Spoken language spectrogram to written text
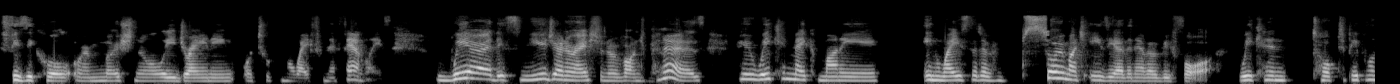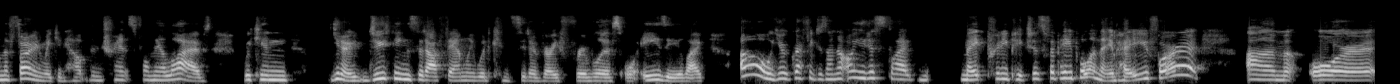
physical or emotionally draining or took them away from their families. We are this new generation of entrepreneurs who we can make money in ways that are so much easier than ever before. We can talk to people on the phone. We can help them transform their lives. We can you know, do things that our family would consider very frivolous or easy, like, oh, you're a graphic designer. Oh, you just like make pretty pictures for people and they pay you for it. Um, or,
